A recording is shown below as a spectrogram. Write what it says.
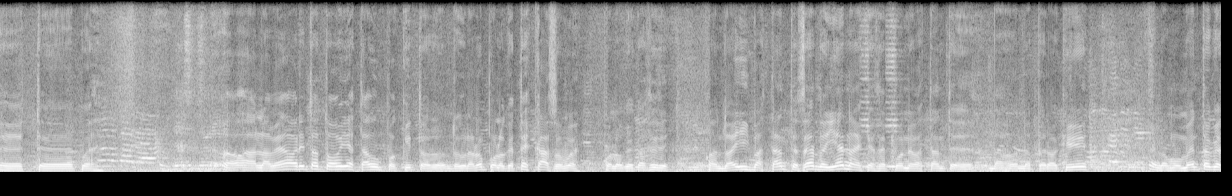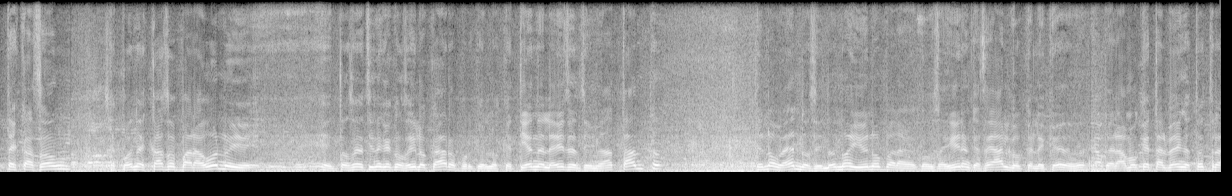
Este, pues, a la vez ahorita todavía está un poquito regular, por lo que está escaso, pues, por lo que casi, cuando hay bastante cerdo llena es que se pone bastante bajona, pero aquí en los momentos que está escasón se pone escaso para uno y, y entonces tiene que conseguirlo caro, porque los que tienen le dicen si me da tanto, yo lo vendo, si no, no hay uno para conseguir, aunque sea algo que le quede. ¿no? Esperamos que tal vez este otro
